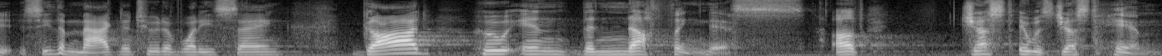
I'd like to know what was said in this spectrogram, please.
Uh, see the magnitude of what he's saying? God, who in the nothingness of just, it was just him,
